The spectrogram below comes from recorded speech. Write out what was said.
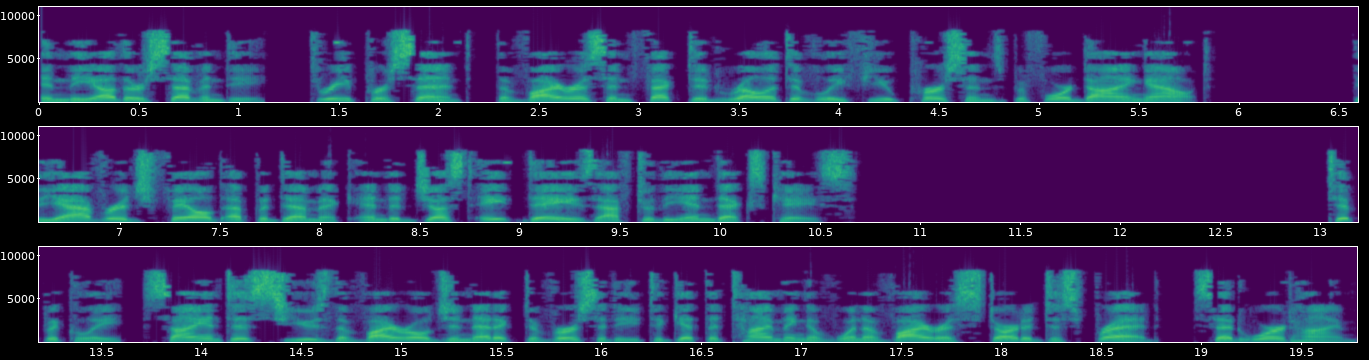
In the other 73%, the virus infected relatively few persons before dying out. The average failed epidemic ended just eight days after the index case. Typically, scientists use the viral genetic diversity to get the timing of when a virus started to spread, said Wertheim.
